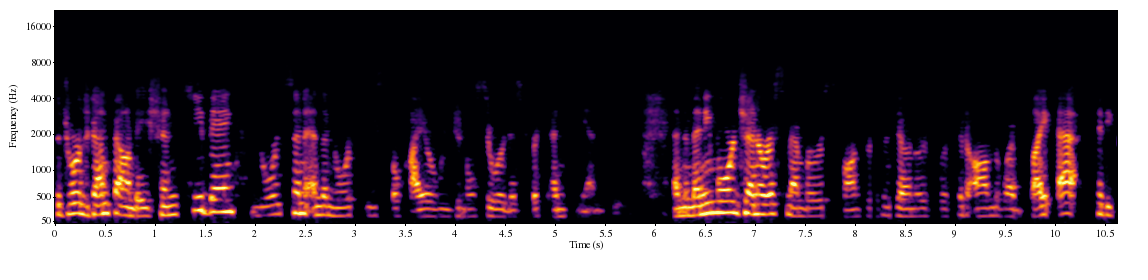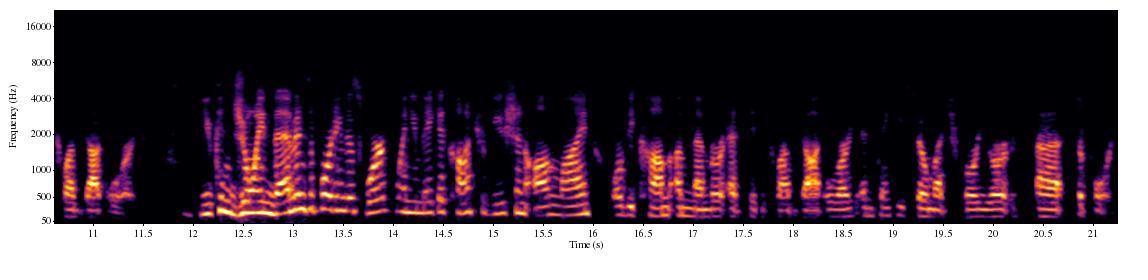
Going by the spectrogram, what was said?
the George Gund Foundation, KeyBank, Nordson, and the Northeast Ohio Regional Sewer District and PNC, and the many more generous members, sponsors, and donors listed on the website at cityclub.org. You can join them in supporting this work when you make a contribution online or become a member at cityclub.org. And thank you so much for your uh, support.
